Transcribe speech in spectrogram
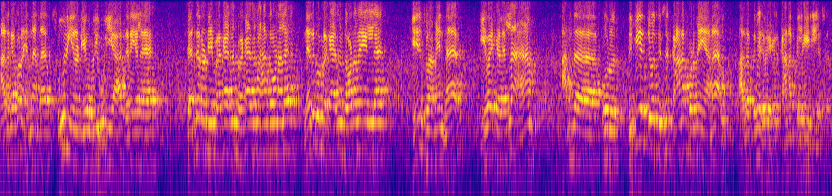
அதுக்கப்புறம் என்னன்னா சூரியனுடைய ஒளி ஒளியா தெரியல. சந்திரனுடைய பிரகாசம் பிரகாசமாக தோணல. நெருப்பு பிரகாசம் தோணவே இல்லை. ஏன் சுவாமி இவைகள் எல்லாம் அந்த ஒரு திவ்ய ஜோதிஷ காணப்படுமையானால் அதற்கு இவைகள் காணத்திலே இல்லை சார்.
